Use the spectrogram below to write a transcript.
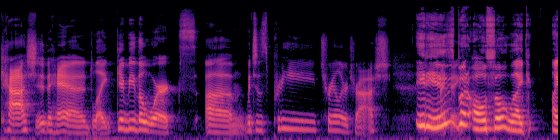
cash in hand, like, give me the works. Um, which is pretty trailer trash. It is, but also like I,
